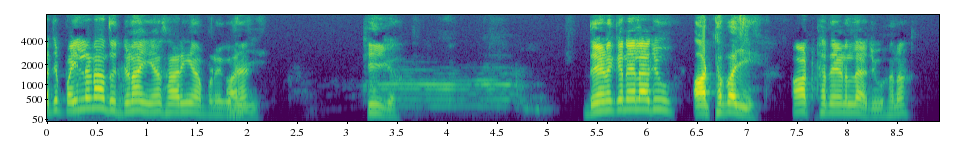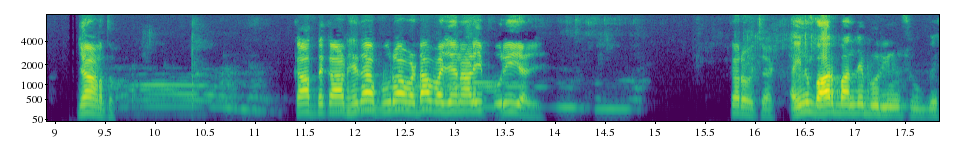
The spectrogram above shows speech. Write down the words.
ਅੱਜ ਪਹਿਲਣਾ ਦੁੱਜਣਾ ਹੀ ਆ ਸਾਰੀਆਂ ਆਪਣੇ ਕੋਲ? ਹਾਂਜੀ। ਠੀਕ ਆ। ਦਿਨ ਕਿੰਨੇ ਲੈ ਜੂ? 8 ਭਾਜੀ। 8 ਦਿਨ ਲੈ ਜੂ ਹਨਾ? ਜਾਣ ਦੋ। ਕੱਦ ਕਾਠ ਇਹਦਾ ਪੂਰਾ ਵੱਡਾ ਵਜਨ ਵਾਲੀ ਪੂਰੀ ਆ ਜੀ। ਕਰੋ ਚੈੱਕ ਇਹਨੂੰ ਬਾਹਰ ਬੰਦੇ ਬੂਰੀ ਨੂੰ ਸੂਗੇ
